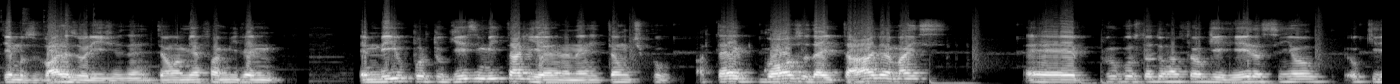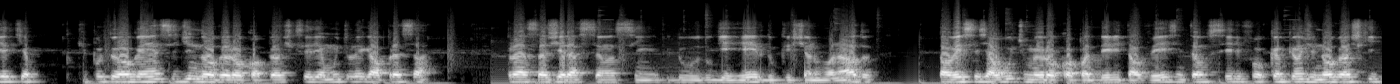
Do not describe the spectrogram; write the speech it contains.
temos várias origens, né? Então a minha família é, é meio portuguesa e meio italiana, né? Então, tipo, até gosto da Itália, mas é, por gostar do Rafael Guerreiro, assim, eu, eu queria que, a, que Portugal ganhasse de novo a Eurocopa. Eu acho que seria muito legal para essa, essa geração, assim, do, do Guerreiro, do Cristiano Ronaldo talvez seja a última Eurocopa dele, talvez. Então, se ele for campeão de novo, eu acho que,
